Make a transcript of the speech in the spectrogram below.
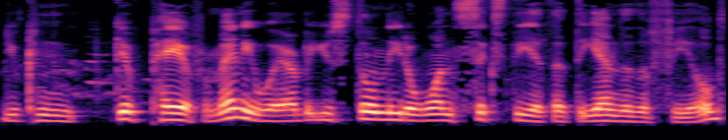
you can give payah from anywhere, but you still need a one sixtieth at the end of the field.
